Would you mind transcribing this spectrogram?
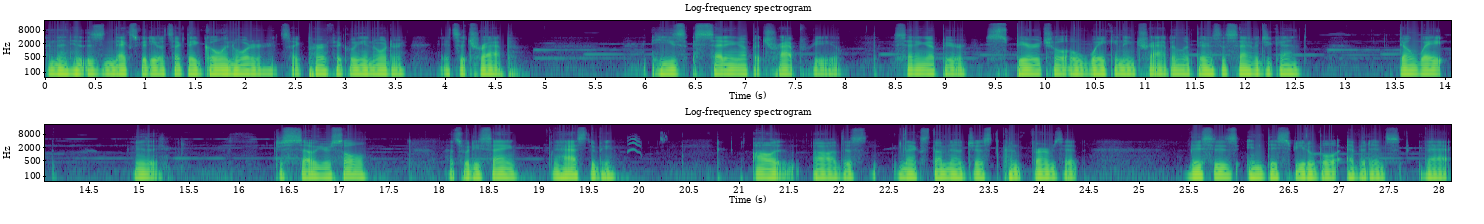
And then his next video, it's like they go in order. It's like perfectly in order. It's a trap. He's setting up a trap for you, setting up your spiritual awakening trap. And look, there's the savage again. Don't wait. Just sell your soul. That's what he's saying. It has to be. Oh, oh, this next thumbnail just confirms it. This is indisputable evidence that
